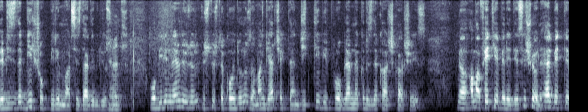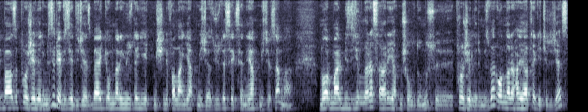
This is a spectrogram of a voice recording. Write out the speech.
Ve bizde birçok birim var sizler de biliyorsunuz. O birimleri de üst üste koyduğunuz zaman gerçekten ciddi bir problemle krizle karşı karşıyayız. Ya ama Fethiye Belediyesi şöyle, elbette bazı projelerimizi revize edeceğiz. Belki onların %70'ini falan yapmayacağız, %80'ini yapmayacağız ama normal biz yıllara sarı yapmış olduğumuz e, projelerimiz var. Onları hayata geçireceğiz.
